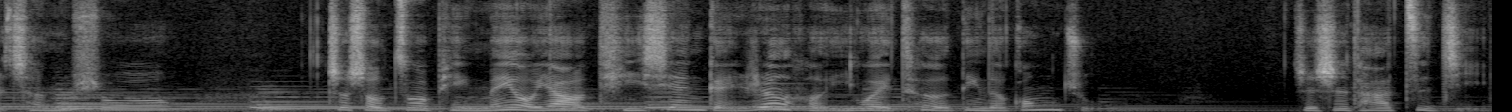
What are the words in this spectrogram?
曾说，这首作品没有要提献给任何一位特定的公主，只是他自己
